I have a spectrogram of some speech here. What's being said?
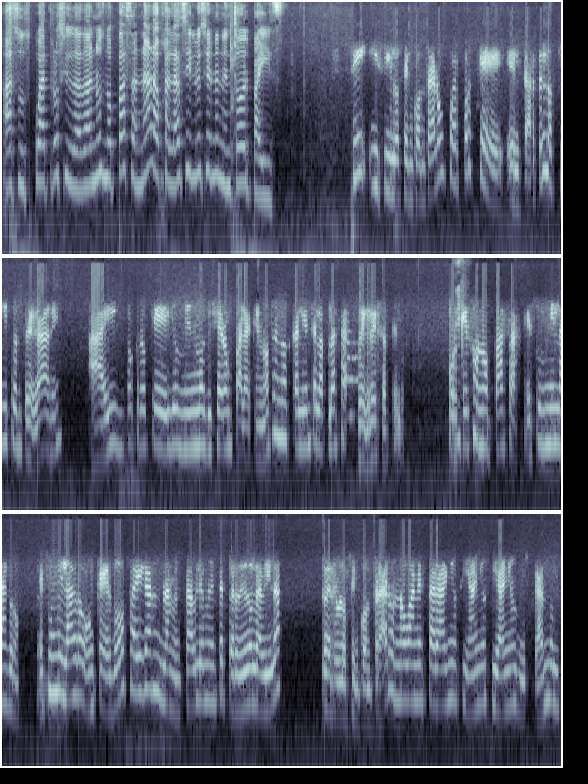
a, sus cuatro ciudadanos, no pasa nada. Ojalá sí lo hicieran en todo el país. Sí, y si los encontraron fue porque el cártel los quiso entregar, ¿eh? Ahí yo creo que ellos mismos dijeron, para que no se nos caliente la plaza, regrésatelo. Porque eso no pasa, es un milagro. Es un milagro, aunque dos hayan lamentablemente perdido la vida, pero los encontraron, no van a estar años y años y años buscándolos.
